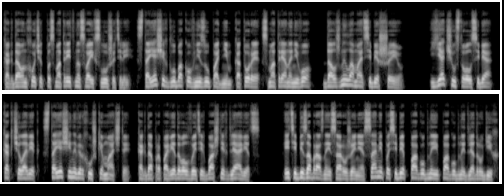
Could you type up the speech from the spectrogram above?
когда он хочет посмотреть на своих слушателей, стоящих глубоко внизу под ним, которые, смотря на него, должны ломать себе шею. Я чувствовал себя, как человек, стоящий на верхушке мачты, когда проповедовал в этих башнях для овец. Эти безобразные сооружения сами по себе пагубны и пагубны для других.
